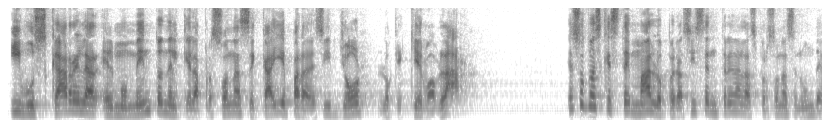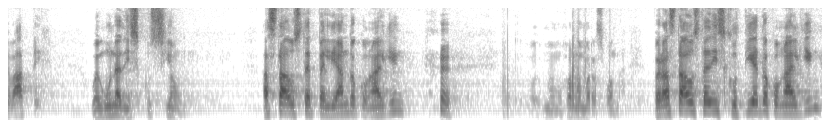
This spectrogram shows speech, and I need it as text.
y buscar el, momento en el que la persona se calle para decir yo lo que quiero hablar. Eso no es que esté malo, pero así se entrenan las personas en un debate o en una discusión. ¿Ha estado usted peleando con alguien? Mejor no me responda. Pero ha estado usted discutiendo con alguien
